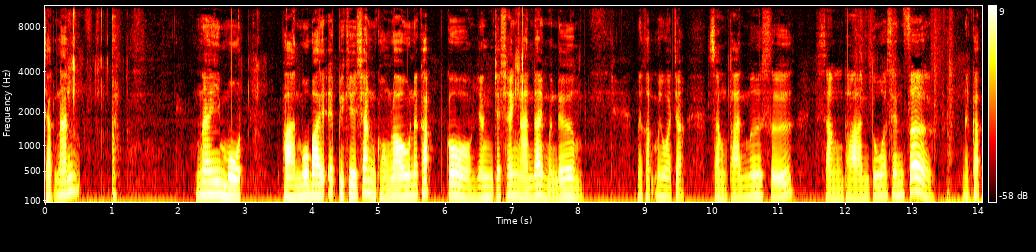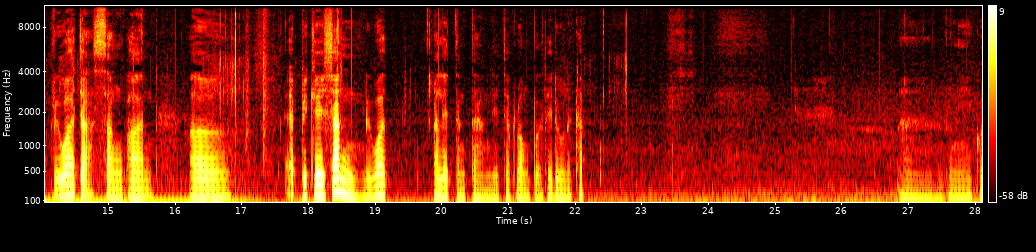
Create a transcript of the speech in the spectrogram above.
จากนั้น ในโหมดผ่านโมบายแอปพลิเคชันของเรานะครับ ก็ยังจะใช้งานได้เหมือนเดิมนะครับ ไม่ว่าจะสั่งผ่านมือถือสั่งผ่านตัวเซ็นเซอร์นะครับ หรือว่าจะสั่งผ่านแอปพลิเคชัน หรือว่า อะไรต่างๆ เดี๋ยวจะลองเปิดให้ดูนะครับตัวนี้ก็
